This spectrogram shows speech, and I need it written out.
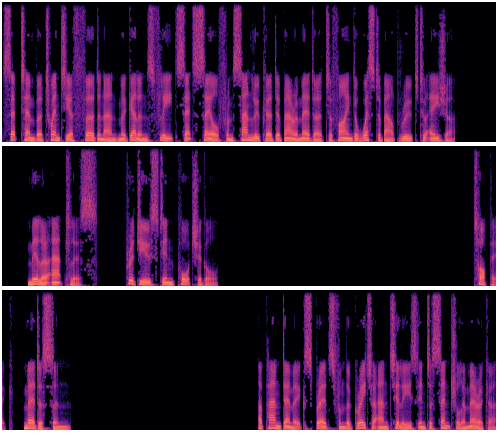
September 20 – Ferdinand Magellan's fleet sets sail from Sanlúcar de Barrameda to find a westabout route to Asia. Miller Atlas, produced in Portugal. Topic: Medicine. A pandemic spreads from the Greater Antilles into Central America,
